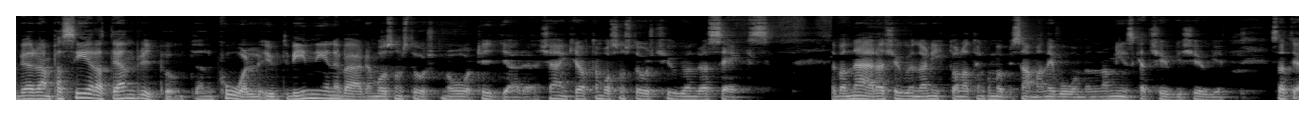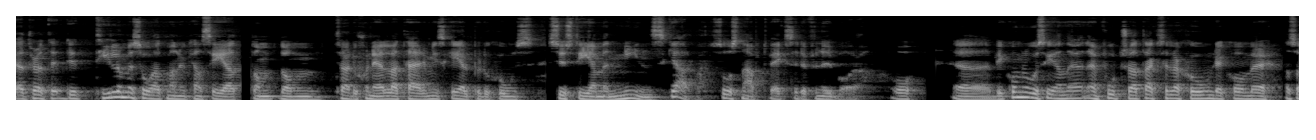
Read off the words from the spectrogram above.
Vi har redan passerat den brytpunkten. Kolutvinningen i världen var som störst några år tidigare. Kärnkraften var som störst 2006. Det var nära 2019 att den kom upp i samma nivå, men den har minskat 2020. Så att jag tror att det, det är till och med så att man nu kan se att de, de traditionella termiska elproduktionssystemen minskar. Så snabbt växer det förnybara. Och eh, vi kommer nog att se en, en fortsatt acceleration. Det kommer, alltså,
